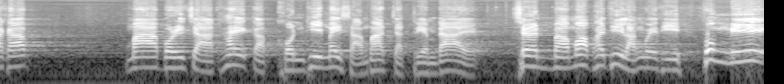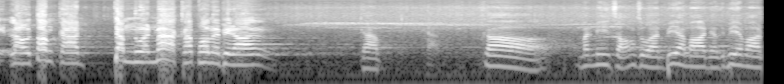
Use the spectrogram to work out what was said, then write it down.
นะครับ มาบริจาคให้กับคนที่ไม่สามารถจัดเตรียมได้ เชิญมามอบให้ที่หลังเวทีพรุ่งนี้เราต้องการจำนวนมากครับพ่อแม่พี่น้องครับก็มันมีสองส่วนพี่อมรอย่างที่พี่อมร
